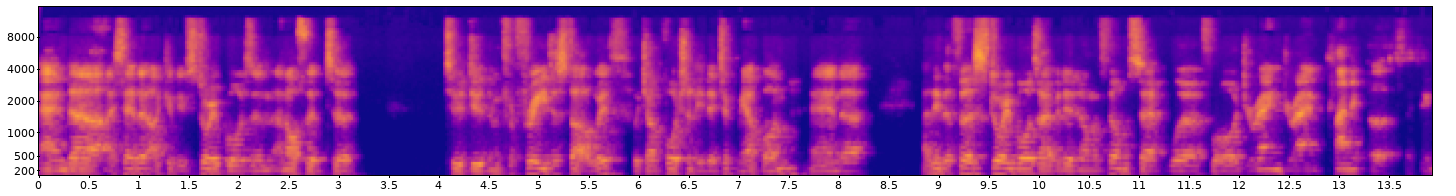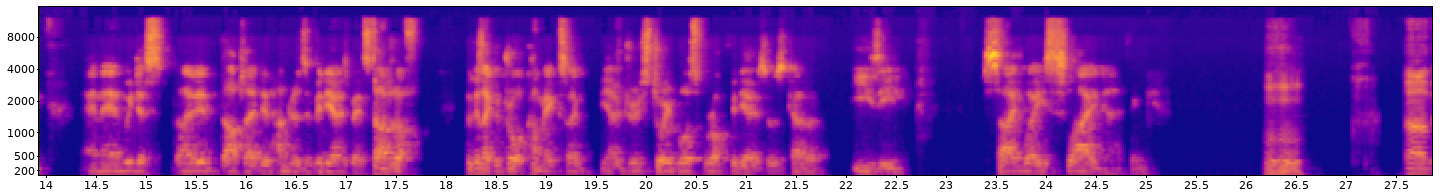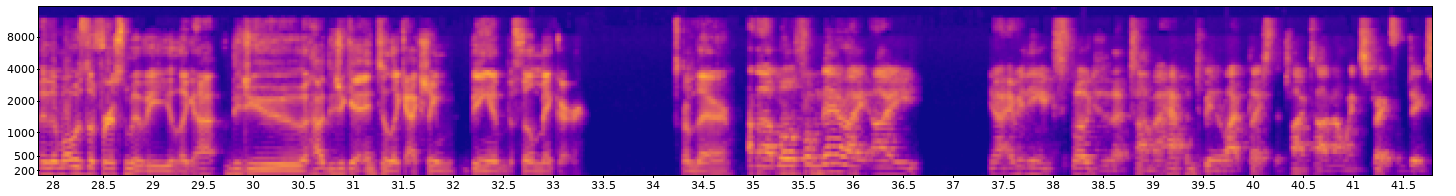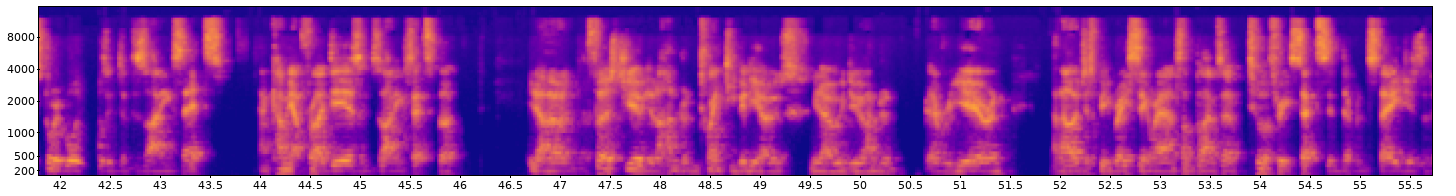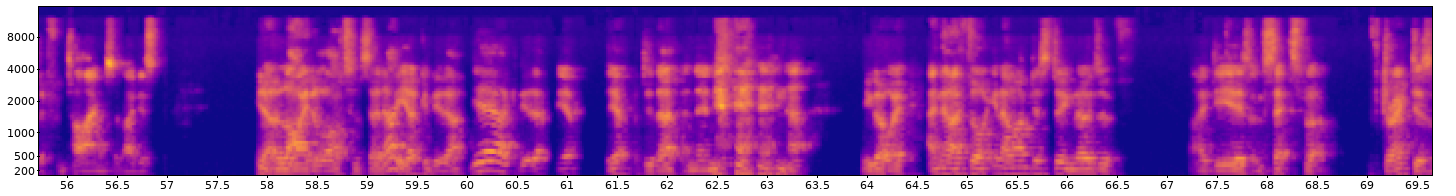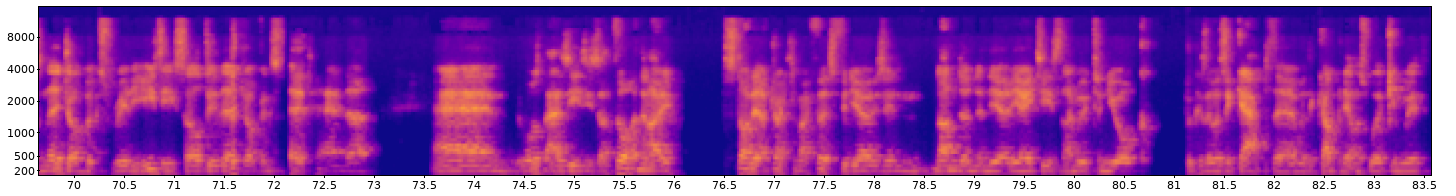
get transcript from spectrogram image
And uh, I said that I could do storyboards and, and offered to to do them for free to start with, which unfortunately they took me up on. And uh, I think the first storyboards I ever did on a film set were for Duran Duran Planet Earth, I think. And then we just, I did, after I did hundreds of videos, but it started off because I could draw comics. I, you know, drew storyboards for rock videos. It was kind of an easy sideways slide, I think. Mm-hmm. Um, and then what was the first movie? Like, uh, did you, how did you get into like actually being a filmmaker from there? Uh, well, from there, I, I, you know, everything exploded at that time. I happened to be in the right place at the time. Time I went straight from doing storyboards into designing sets, and coming up for ideas and designing sets for, you know, the first year we did 120 videos. You know, we do 100 every year, and and I would just be racing around. Sometimes I have two or three sets in different stages at different times, and I just, you know, lied a lot and said, "Oh yeah, I can do that. Yeah, I can do that. Yeah, yeah, I do that." And then and, uh, you got away. And then I thought, you know, I'm just doing loads of ideas and sets for directors, and their job looks really easy, so I'll do their job instead. And uh, and it wasn't as easy as I thought. And then I started I directed my first videos in London in the early 80s, and I moved to New York because there was a gap there with the company I was working with.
